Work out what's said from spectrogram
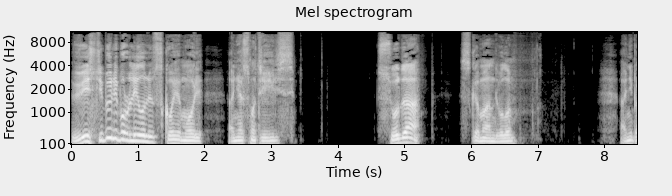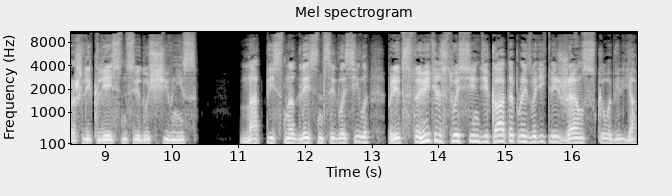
В вестибюле бурлило людское море. Они осмотрелись. — Сюда! — скомандовал он. Они прошли к лестнице, ведущей вниз. Надпись над лестницей гласила «Представительство синдиката производителей женского белья».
